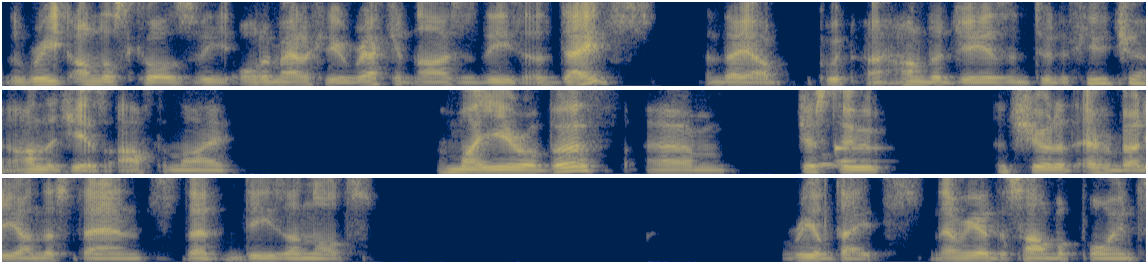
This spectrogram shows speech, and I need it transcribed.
the read underscore CSV automatically recognizes these as dates. And they are put 100 years into the future, 100 years after my my year of birth, um, just to ensure that everybody understands that these are not real dates. Then we have the sample point,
